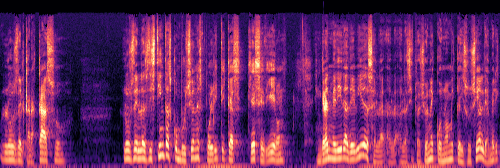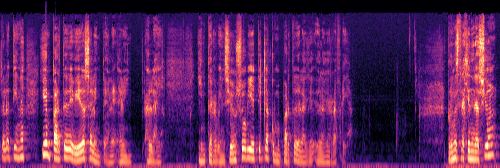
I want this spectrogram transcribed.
los del Caracazo, los de las distintas convulsiones políticas que se dieron, en gran medida debidas a la, situación económica y social de América Latina y en parte debidas a la, intervención soviética como parte de la Guerra Fría. Pero nuestra generación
